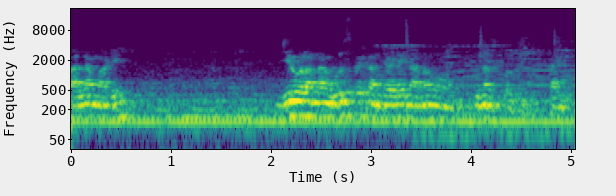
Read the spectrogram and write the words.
ಪಾಲನೆ ಮಾಡಿ, ಜೀವಗಳನ್ನು ಉಳಿಸ್ಬೇಕಂತೇಳಿ ನಾನು ವಿನಂತಿಸ್ಕೊಳ್ತೀನಿ. ಥ್ಯಾಂಕ್ ಯು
